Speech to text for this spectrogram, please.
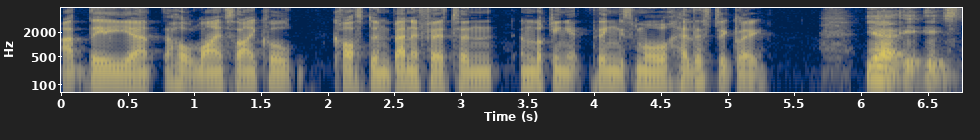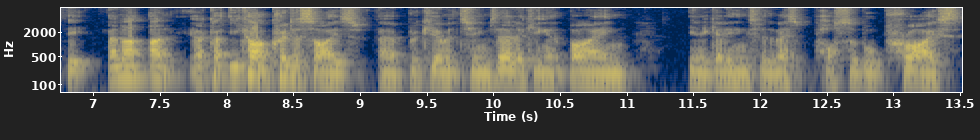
at the, uh, the whole life cycle cost and benefit and, and looking at things more holistically. Yeah, it, it's it, and I, I, you can't criticise uh, procurement teams. They're looking at buying, you know, getting things for the best possible price.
